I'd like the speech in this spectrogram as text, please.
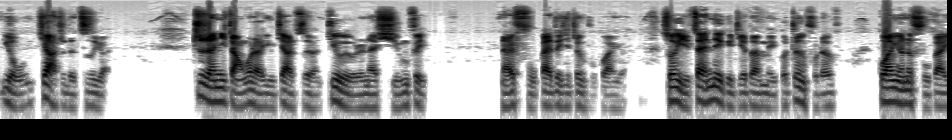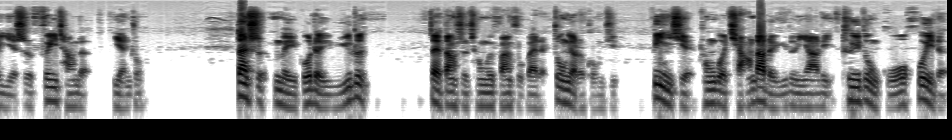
有价值的资源。自然，你掌握了有价值资源，就有人来行贿，来腐败这些政府官员。所以在那个阶段，美国政府的官员的腐败也是非常的。严重，但是美国的舆论在当时成为反腐败的重要的工具，并且通过强大的舆论压力推动国会的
